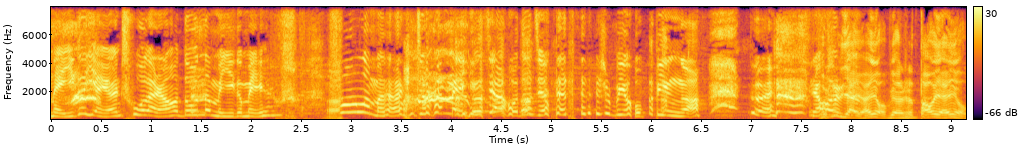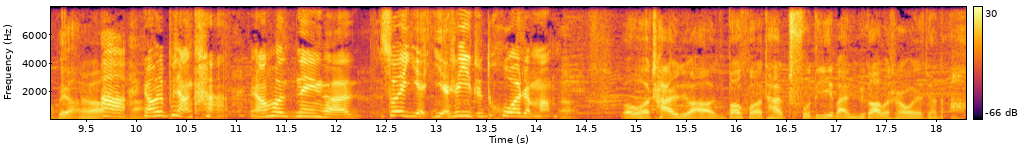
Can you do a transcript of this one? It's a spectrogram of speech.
每一个演员出来，然后都那么一个，每一个说疯了吗？他 就是他每一下我都觉得他他是不是有病啊？对，然后不是演员有病，是导演有病，是吧？啊，然后就不想看，然后那个，所以也也是一直拖着嘛。我我插一句啊，包括他出第一版预告的时候，我也觉得啊，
